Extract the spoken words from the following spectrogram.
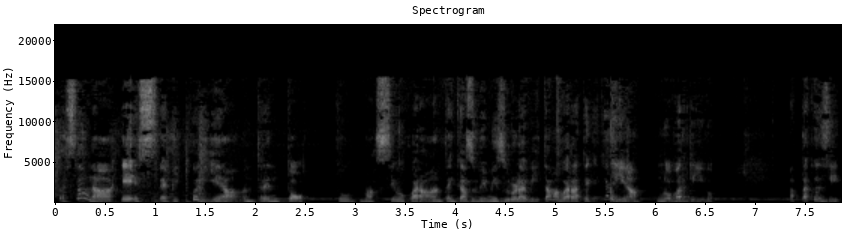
Questa è una S, è piccolina, un 38, massimo 40. In caso vi misuro la vita, ma guardate che carina, nuovo arrivo fatta così.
